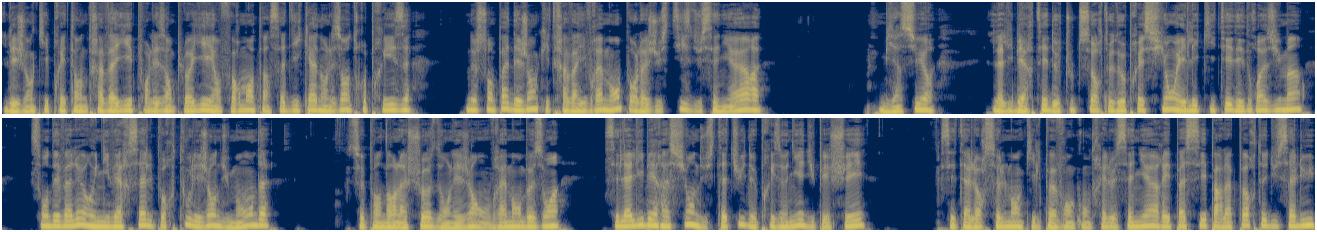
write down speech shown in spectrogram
Les gens qui prétendent travailler pour les employés en formant un syndicat dans les entreprises ne sont pas des gens qui travaillent vraiment pour la justice du Seigneur. Bien sûr, la liberté de toutes sortes d'oppressions et l'équité des droits humains sont des valeurs universelles pour tous les gens du monde. Cependant la chose dont les gens ont vraiment besoin, c'est la libération du statut de prisonnier du péché. C'est alors seulement qu'ils peuvent rencontrer le Seigneur et passer par la porte du salut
